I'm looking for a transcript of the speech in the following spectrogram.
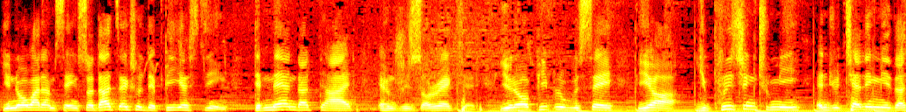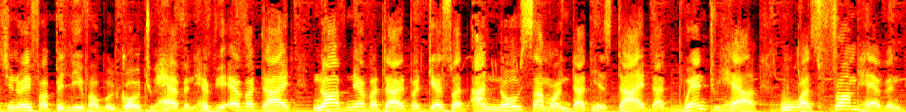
You know what i'm saying? So that's actually the biggest thing. The man that died and resurrected. You know people will say yeah you're preaching to me and you're telling me that you know if i believe i will go to heaven. Have you ever died? No i've never died but guess what? I know someone that has died that went to hell who was from heaven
